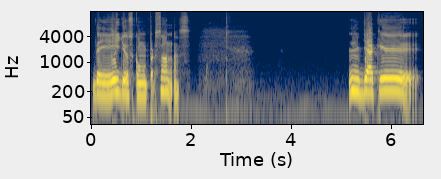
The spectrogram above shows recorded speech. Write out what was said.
de ellos como personas, ya que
